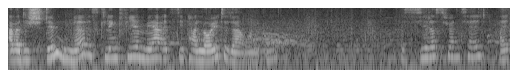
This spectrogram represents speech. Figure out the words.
Aber die Stimmen, ne? Das klingt viel mehr als die paar Leute da unten. Was ist hier das für ein Zelt? Halt.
